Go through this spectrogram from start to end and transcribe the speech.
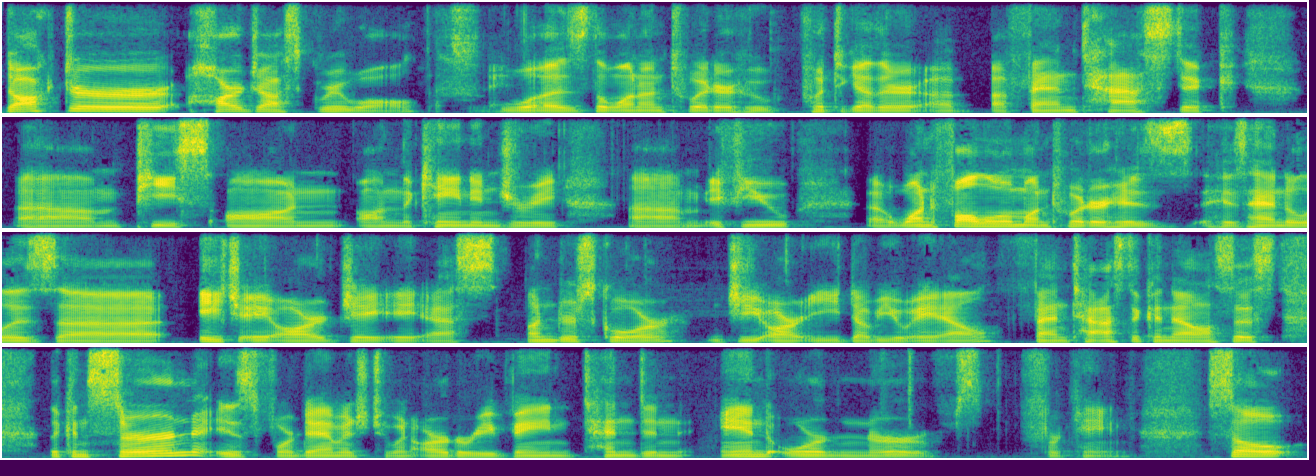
Dr. Harjas Grewal was the one on Twitter who put together a, a fantastic um, piece on on the Kane injury. Um, if you uh, want to follow him on Twitter, his his handle is uh, H A R J A S underscore G R E W A L. Fantastic analysis. The concern is for damage to an artery, vein, tendon, and or nerves for Kane. So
